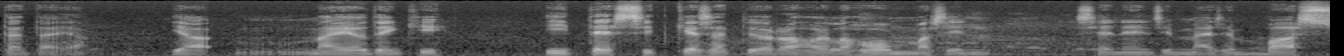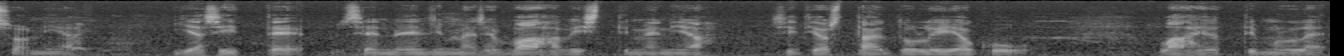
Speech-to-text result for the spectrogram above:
tätä. Ja, ja mä jotenkin itse sitten kesätyörahoilla hommasin sen ensimmäisen basson ja, ja sitten sen ensimmäisen vahvistimen ja sitten jostain tuli joku lahjoitti mulle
